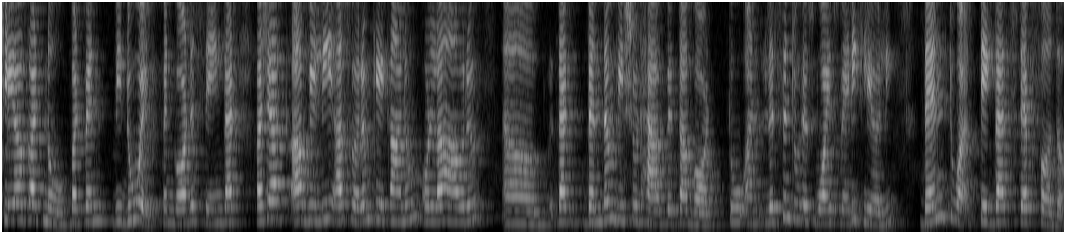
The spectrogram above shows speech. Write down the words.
clear cut no but when we do it when god is saying that പക്ഷെ ആ- ആ വിളി ആ സ്വരം കേൾക്കാനും ഉള്ള ആ ഒരു ദാറ്റ് ബന്ധം വി ഷുഡ് ഹാവ് വിത്ത് ആ God to listen to his voice very clearly then to take that step further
